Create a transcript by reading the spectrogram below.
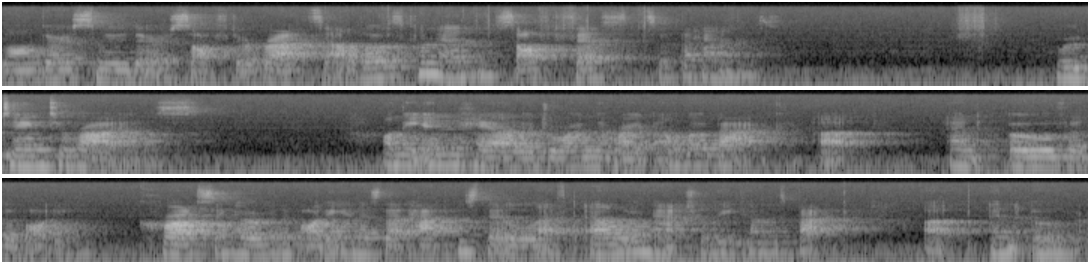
Longer, smoother, softer breaths. Elbows come in, soft fists with the hands. Rooting to rise. On the inhale, we're drawing the right elbow back, up, and over the body crossing over the body, and as that happens, the left elbow naturally comes back, up, and over.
